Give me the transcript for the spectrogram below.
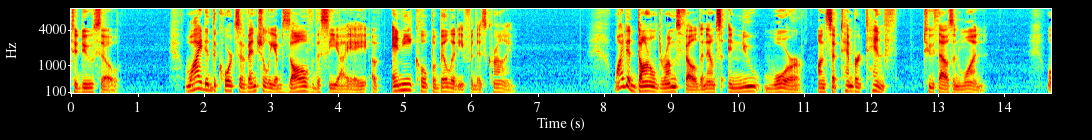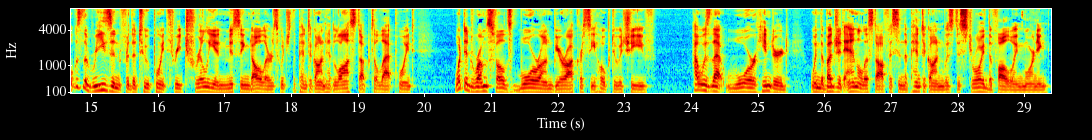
to do so? Why did the courts eventually absolve the CIA of any culpability for this crime? Why did Donald Rumsfeld announce a new war on September 10th, 2001? What was the reason for the 2.3 trillion missing dollars which the Pentagon had lost up till that point? What did Rumsfeld's war on bureaucracy hope to achieve? How was that war hindered when the budget analyst office in the Pentagon was destroyed the following morning?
